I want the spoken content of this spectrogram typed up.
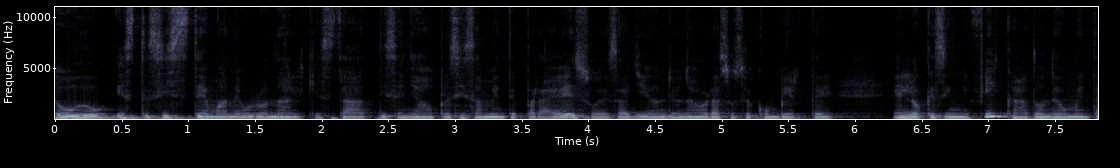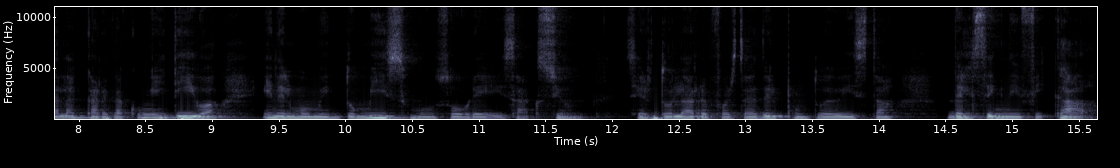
todo este sistema neuronal que está diseñado precisamente para eso. Es allí donde un abrazo se convierte en lo que significa, donde aumenta la carga cognitiva en el momento mismo sobre esa acción, ¿cierto? La refuerza desde el punto de vista del significado.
